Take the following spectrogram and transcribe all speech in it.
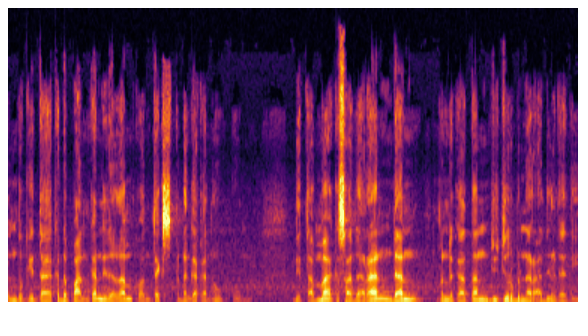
untuk kita kedepankan di dalam konteks penegakan hukum. Ditambah kesadaran dan pendekatan jujur benar adil tadi.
